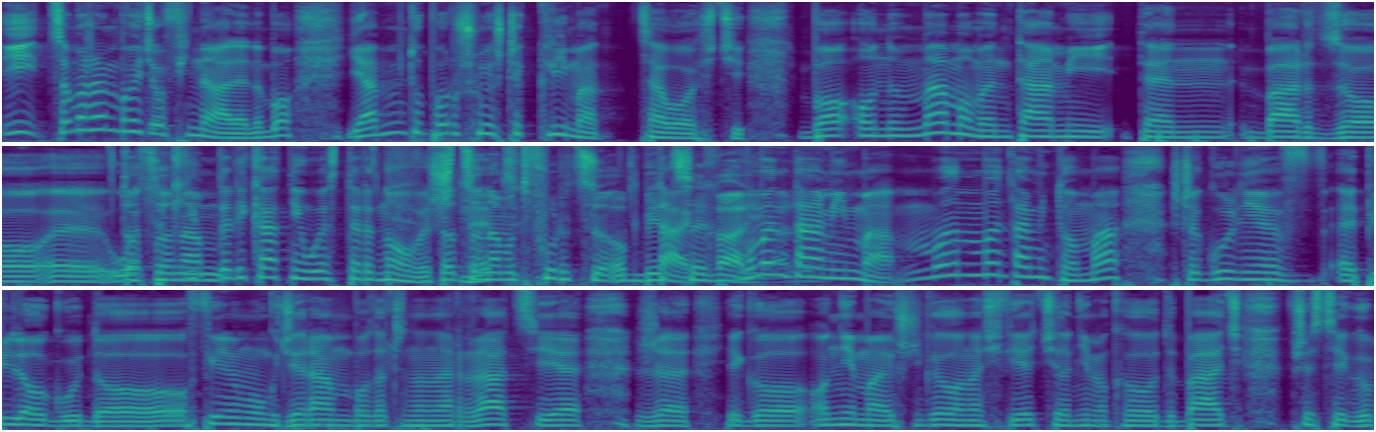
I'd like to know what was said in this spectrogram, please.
I co możemy powiedzieć o finale, no bo ja bym tu poruszył jeszcze klimat całości, bo on ma momentami ten bardzo To, co nam- delikatnie westernowy To, co sznyt. nam twórcy Tak, obiecywali. momentami ma. Mo- Momentami to ma, szczególnie w epilogu do filmu, gdzie Rambo zaczyna narrację, że jego, on nie ma już nikogo na świecie, on nie ma kogo dbać, wszyscy jego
